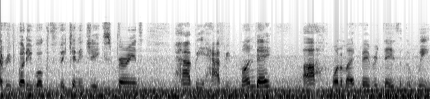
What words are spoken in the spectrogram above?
everybody. Welcome to the Kenny G Experience. Happy, happy Monday. Ah, one of my favorite days of the week.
